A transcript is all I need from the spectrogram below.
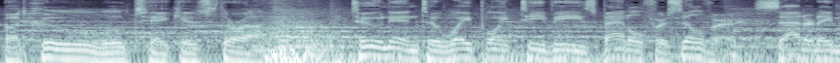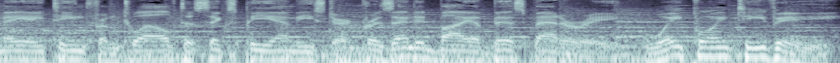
but who will take his throne? Tune in to Waypoint TV's Battle for Silver, Saturday, May 18th from 12 to 6 p.m. Eastern, presented by Abyss Battery. Waypoint TV,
